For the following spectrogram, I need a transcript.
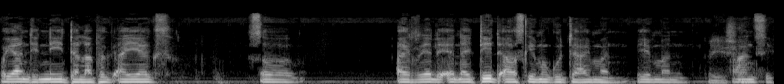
uyandinida lapha ku-Ajax so I really and I did ask him ukuthi hayi man. Hey man. Are you sure? Hansi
